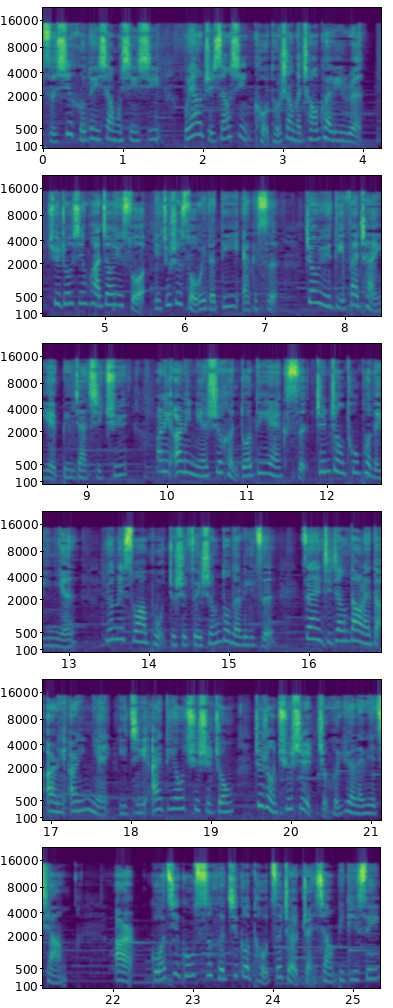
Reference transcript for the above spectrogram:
仔细核对项目信息，不要只相信口头上的超快利润。去中心化交易所，也就是所谓的 DEX，正与 DeFi 产业并驾齐驱。二零二零年是很多 DEX 真正突破的一年，Uniswap 就是最生动的例子。在即将到来的二零二一年以及 IDO 趋势中，这种趋势只会越来越强。二、国际公司和机构投资者转向 BTC。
